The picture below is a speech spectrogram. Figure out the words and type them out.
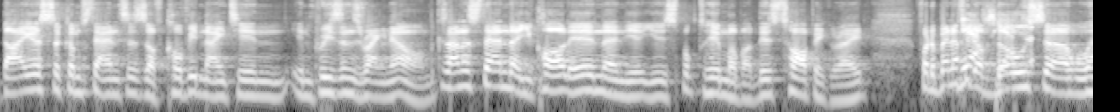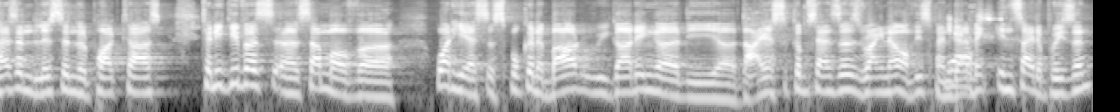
dire circumstances of COVID 19 in prisons right now? Because I understand that you called in and you, you spoke to him about this topic, right? For the benefit yes, of those yes. uh, who hasn't listened to the podcast, can you give us uh, some of uh, what he has spoken about regarding uh, the uh, dire circumstances right now of this pandemic yes. inside the prison?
